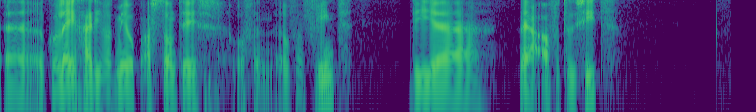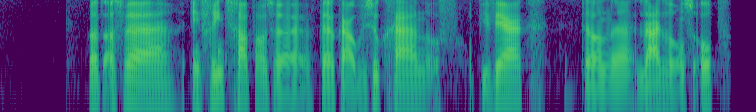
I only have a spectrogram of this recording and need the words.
uh, een collega die wat meer op afstand is, of een, of een vriend die nou ja, af en toe ziet. Want als we in vriendschap, als we bij elkaar op bezoek gaan of op je werk, dan laden we ons op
